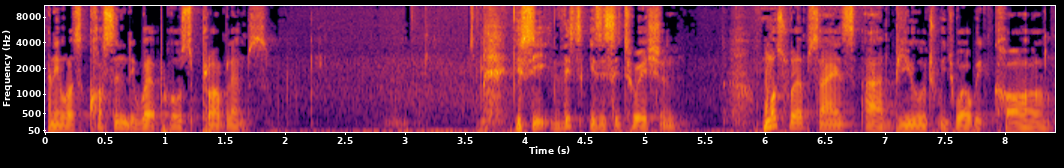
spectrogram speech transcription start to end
and it was causing the web host problems. You see, this is a situation. Most websites are built with what we call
